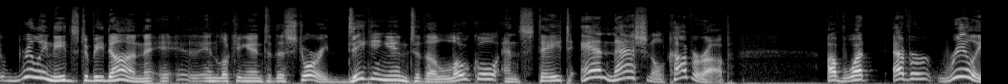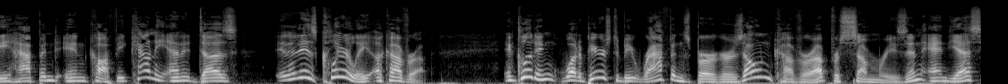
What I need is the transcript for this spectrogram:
really needs to be done in, in looking into this story, digging into the local and state and national cover up of whatever really happened in Coffee County. And it does, and it is clearly a cover up including what appears to be Raffensperger's own cover up for some reason, and yes,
